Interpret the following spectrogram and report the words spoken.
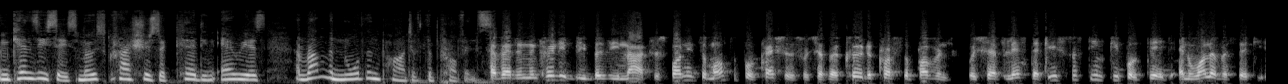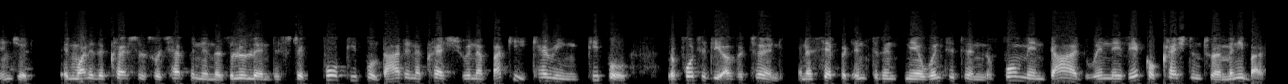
McKenzie says most crashes occurred in areas around the northern part of the province. Have had an incredibly busy night responding to multiple crashes which have occurred across the province which have left at least 15 people dead and well over 30 injured in one of the crashes which happened in the Zululand district. Four people died in a crash when a bakkie carrying people reportedly overturned. In a separate incident near Winterton, four men died when their vehicle crashed into a minibus.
